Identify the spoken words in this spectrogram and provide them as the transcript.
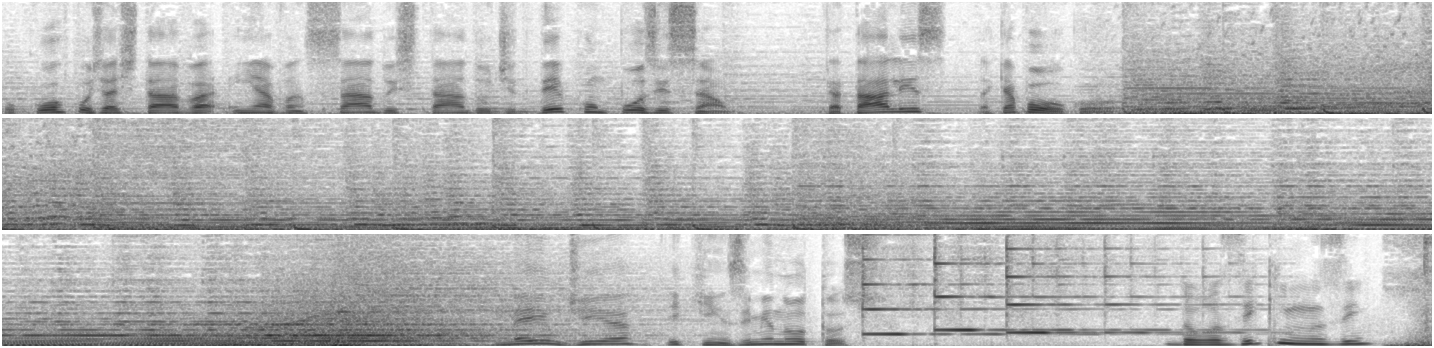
O corpo já estava em avançado estado de decomposição. Detalhes daqui a pouco. Meio-dia e 15 minutos. 12 e 15.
